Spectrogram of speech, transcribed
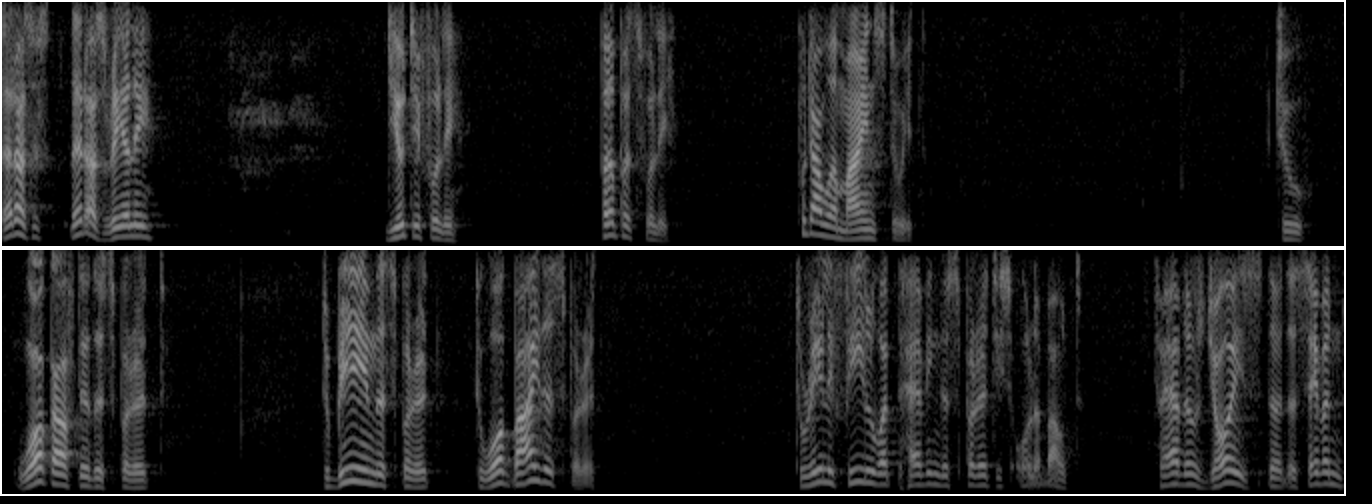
Let us, let us really, dutifully, purposefully, put our minds to it. To walk after the Spirit, to be in the Spirit, to walk by the Spirit to really feel what having the Spirit is all about. To have those joys, the, the seven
